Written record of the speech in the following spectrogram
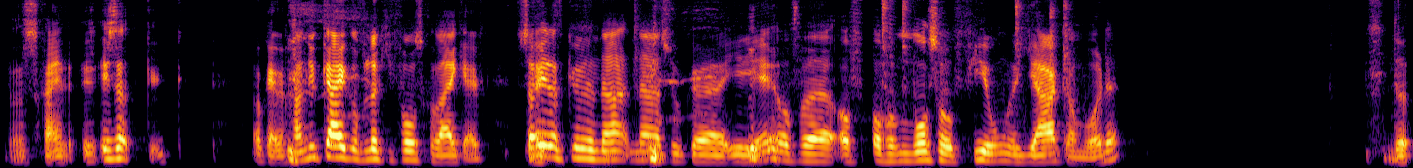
Dat schijnt... Is, is dat... Oké, we gaan nu kijken of Lucky Vos gelijk heeft. Zou je dat kunnen na nazoeken, eh, hè? Of, eh, of, of een mossel 400 jaar kan worden? Dat,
